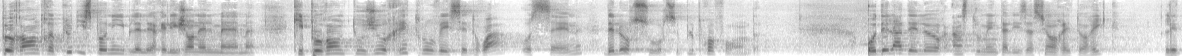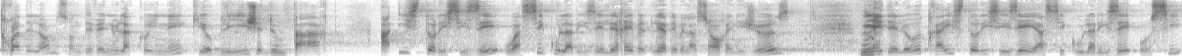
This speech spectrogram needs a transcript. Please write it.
peut rendre plus disponibles les religions elles-mêmes, qui pourront toujours retrouver ces droits au sein de leurs sources plus profondes. Au-delà de leur instrumentalisation rhétorique, les droits de l'homme sont devenus la coïnée qui oblige, d'une part, à historiciser ou à séculariser les, révélations religieuses, mais de l'autre à historiciser et à séculariser aussi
